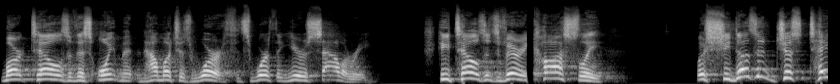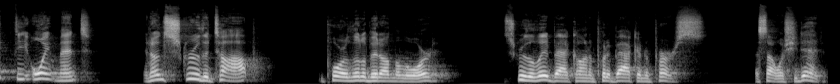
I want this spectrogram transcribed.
Mark tells of this ointment and how much it's worth. It's worth a year's salary. He tells it's very costly. But she doesn't just take the ointment and unscrew the top and pour a little bit on the Lord screw the lid back on and put it back in her purse. That's not what she did.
